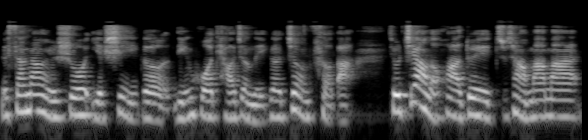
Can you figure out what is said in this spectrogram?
就相当于说也是一个灵活调整的一个政策吧。就这样的话，对职场妈妈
